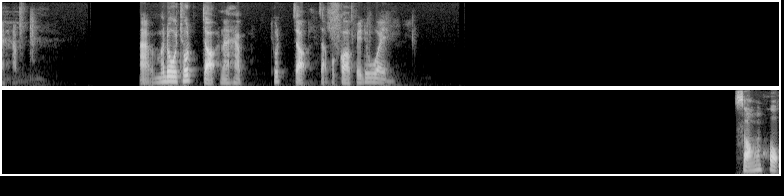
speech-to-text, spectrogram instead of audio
นะครับมาดูชุดเจาะนะครับ ชุดเจาะจะประกอบไปด้วย สองหก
